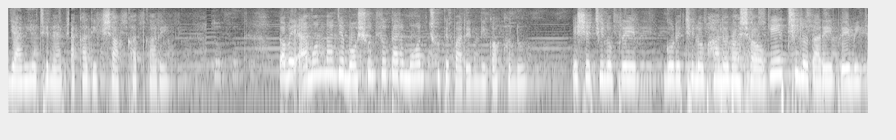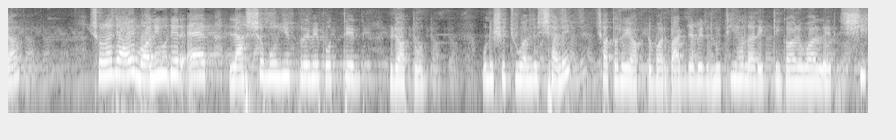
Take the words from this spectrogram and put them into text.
জানিয়েছেন এক একাধিক সাক্ষাৎকারে। তবে এমন না যে বসন্ত তার মন ছুতে পারেননি কখনো। এসেছিল প্রেম, গড়েছিল ভালোবাসাও। কে ছিল তার এই প্রেমিকা? শোনা যায় বলিউডের এক লাস্যময়ী প্রেমে পড়তেন রতন। উনিশশো চুয়াল্লিশ সালে সতেরোই অক্টোবর পাঞ্জাবের লুথিহালার একটি গড়ওয়ালের শিখ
